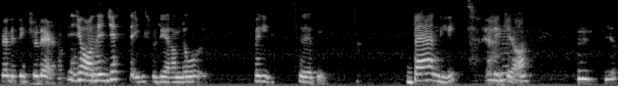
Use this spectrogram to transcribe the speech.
Väldigt inkluderande. Ja, det är jätteinkluderande och väldigt eh, vänligt tycker jag. Mm, yes.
